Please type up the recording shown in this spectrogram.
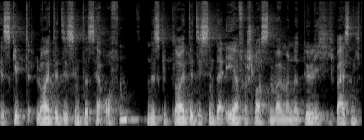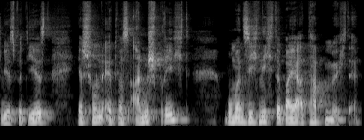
es gibt Leute, die sind da sehr offen und es gibt Leute, die sind da eher verschlossen, weil man natürlich, ich weiß nicht, wie es bei dir ist, ja schon etwas anspricht, wo man sich nicht dabei ertappen möchte.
